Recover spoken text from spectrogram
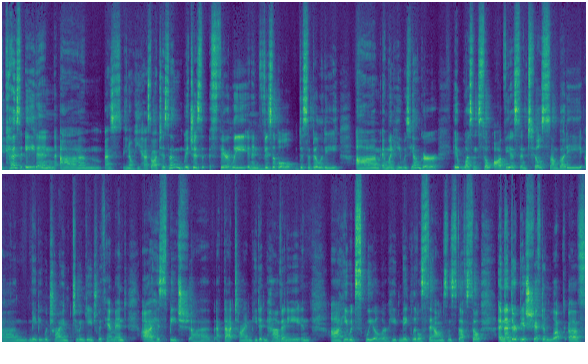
because Aiden, um, as you know, he has autism, which is fairly an invisible disability. Um, and when he was younger, it wasn't so obvious until somebody um, maybe would try and, to engage with him. And uh, his speech uh, at that time, he didn't have any. And uh, he would squeal or he'd make little sounds and stuff. So, and then there'd be a shift in look of,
